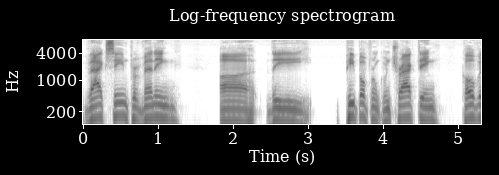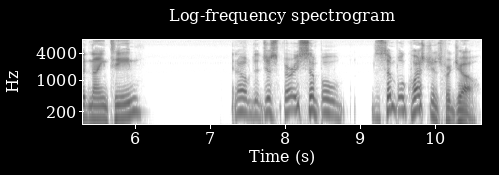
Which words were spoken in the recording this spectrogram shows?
vaccine preventing uh, the people from contracting COVID 19? You know, just very simple, simple questions for Joe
